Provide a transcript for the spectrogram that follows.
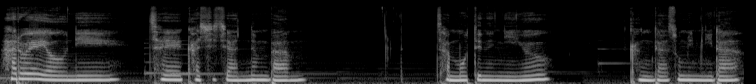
하루의 여운이 채 가시지 않는 밤. 잠 못 드는 이유 강다솜입니다.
